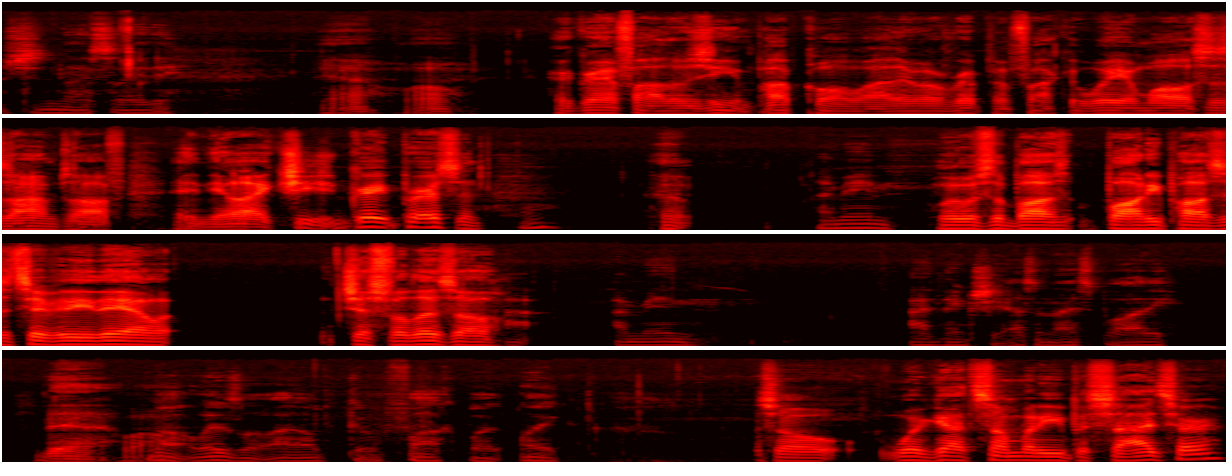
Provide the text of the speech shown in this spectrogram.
She's a nice lady. Yeah. Well, her grandfather was eating popcorn while they were ripping fucking William Wallace's arms off, and you're like, she's a great person. I mean, Where was the bo- body positivity there? Just for Lizzo. I mean, I think she has a nice body. Yeah. Well, Lizzo, I don't give a fuck, but like, so we got somebody besides her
